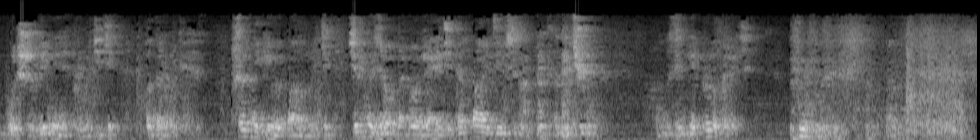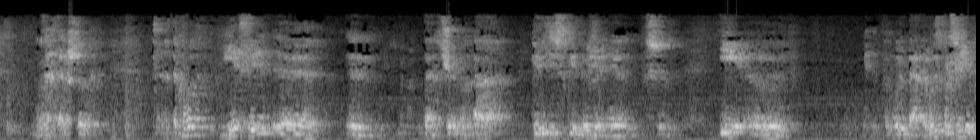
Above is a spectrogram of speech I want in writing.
Больше времени проводите по дороге сорняки выпалываете, чернозем добавляете, копаете и все. Для чего? Он к земле привыкаете. Так что, так вот, если э, э, да, что, а, периодические движения, и э, вы, да, вы спросили,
